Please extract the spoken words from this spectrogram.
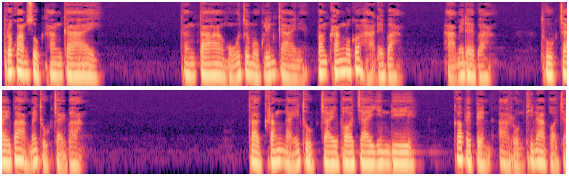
เพราะความสุขทางกาย ทางตาหูจมูกลิ้นกายเนี่ยบางครั้งเราก็หาได้บ้าง หาไม่ได้บ้าง ถูกใจบ้างไม่ถูกใจบ้าง ถ้าครั้งไหนถูกใจพอใจยินดี ก็ไปเป็นอารมณ์ที่น่าพอใจ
